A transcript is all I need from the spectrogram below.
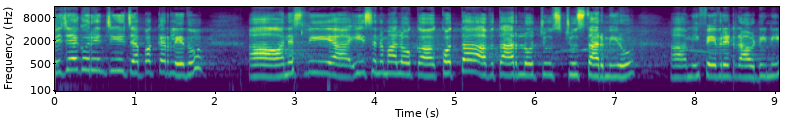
విజయ్ గురించి చెప్పక్కర్లేదు ఆనెస్ట్లీ ఈ సినిమాలో ఒక కొత్త అవతార్లో చూస్ చూస్తారు మీరు uh, మీ ఫేవరెట్ రౌడీని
